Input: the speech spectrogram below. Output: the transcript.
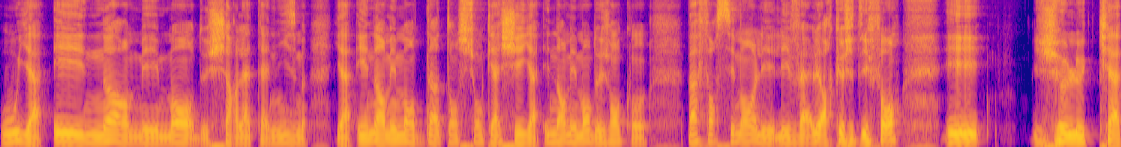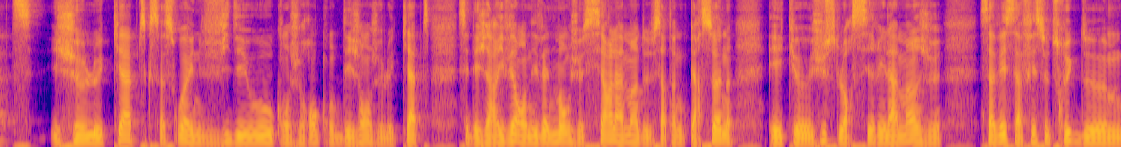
où il y a énormément de charlatanisme, il y a énormément d'intentions cachées, il y a énormément de gens qui n'ont pas forcément les, valeurs que je défends. Et je le capte je le capte, que ça soit une vidéo, quand je rencontre des gens, je le capte. C'est déjà arrivé en événement que je serre la main de certaines personnes et que juste leur serrer la main, je, savez, ça fait ce truc de,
